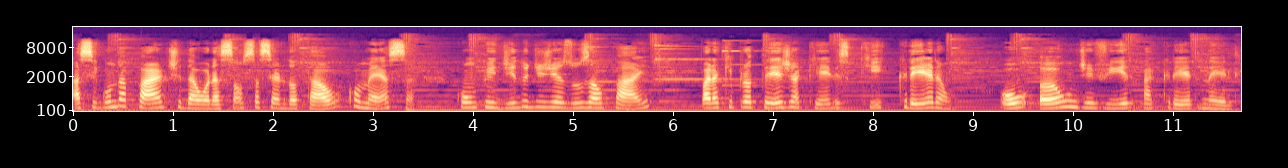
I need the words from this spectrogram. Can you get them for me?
a segunda parte da oração sacerdotal começa com um pedido de Jesus ao Pai para que proteja aqueles que creram ou hão de vir a crer nele.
